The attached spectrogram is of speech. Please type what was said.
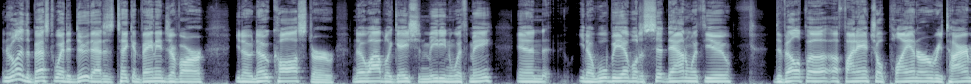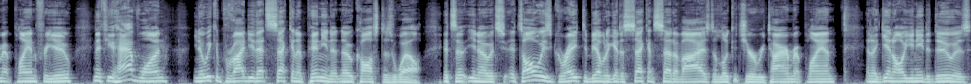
And really, the best way to do that is take advantage of our, you know, no cost or no obligation meeting with me. And you know, we'll be able to sit down with you, develop a, a financial plan or a retirement plan for you. And if you have one, you know, we can provide you that second opinion at no cost as well. It's a, you know, it's it's always great to be able to get a second set of eyes to look at your retirement plan. And again, all you need to do is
